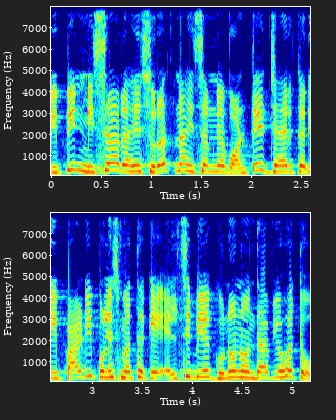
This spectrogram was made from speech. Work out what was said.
બિપિન મિશ્રા રહે સુરતના ઇસમને વોન્ટેજ જાહેર કરી પારડી પોલીસ મથકે એલસીબીએ ગુનો નોંધાવ્યો હતો.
